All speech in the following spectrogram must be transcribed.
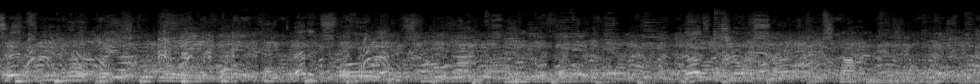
certainly no place to go. Let it snow, let it snow. It doesn't show signs of stopping.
